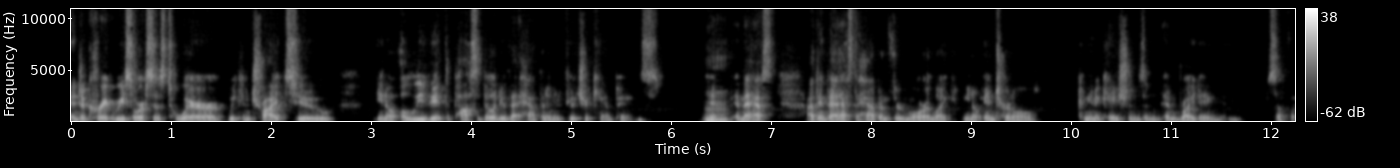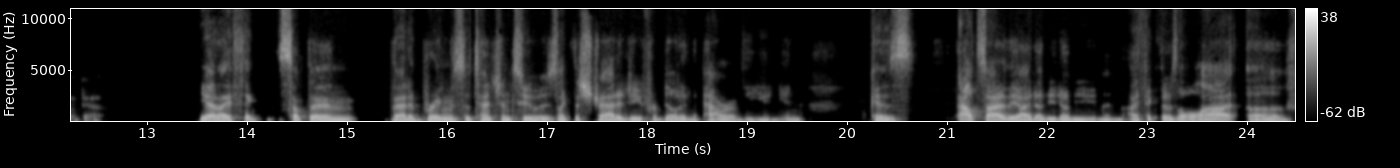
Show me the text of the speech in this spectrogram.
and to create resources to where we can try to you know alleviate the possibility of that happening in future campaigns. Mm. And, and that has, I think, that has to happen through more like you know internal communications and, and writing and stuff like that. Yeah, and I think something that it brings attention to is like the strategy for building the power of the union. Because outside of the IWW, and I think there's a lot of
